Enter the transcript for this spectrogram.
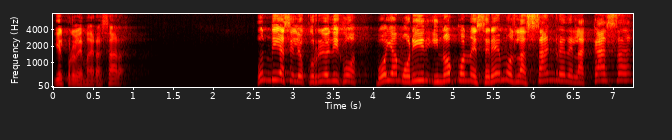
Y el problema era Sara. Un día se le ocurrió y dijo, voy a morir y no conoceremos la sangre de la casa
